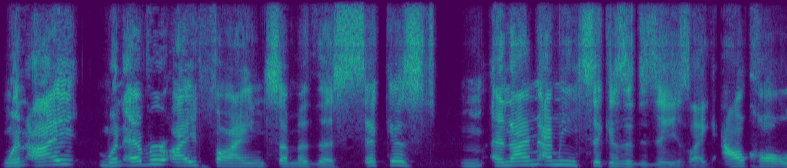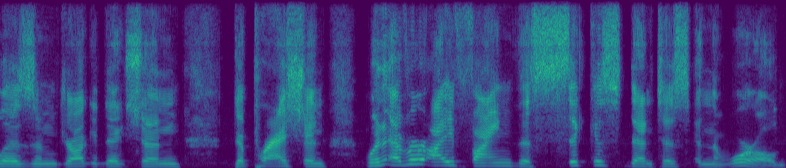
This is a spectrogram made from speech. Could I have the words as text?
When I, whenever I find some of the sickest, and I'm, I mean sick as a disease like alcoholism, drug addiction, depression. Whenever I find the sickest dentist in the world,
